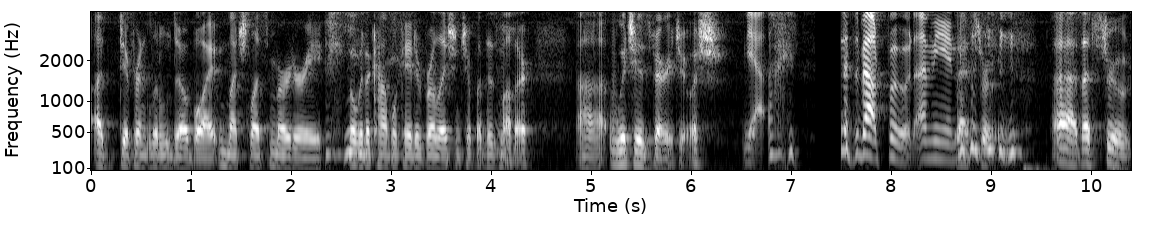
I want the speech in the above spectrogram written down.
a different little doughboy, much less murdery, but with a complicated relationship with his mother, uh, which is very Jewish. Yeah. it's about food. I mean, That's true. uh, that's true.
